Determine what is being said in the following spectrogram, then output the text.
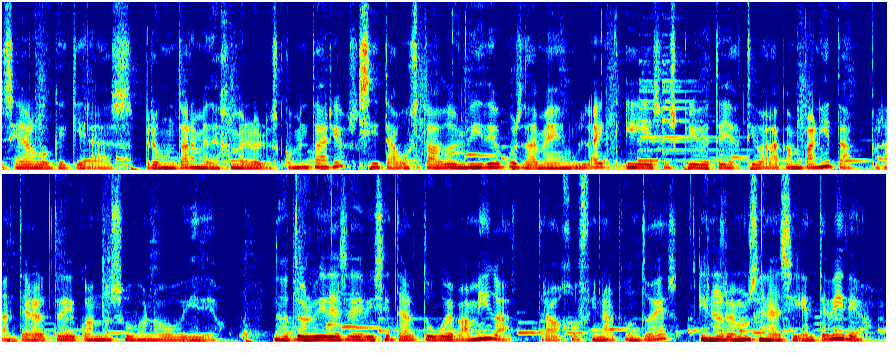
Si hay algo que quieras preguntarme, déjamelo en los comentarios. Si te ha gustado el vídeo, pues dame un like y suscríbete y activa la campanita para enterarte de cuando subo un nuevo vídeo. No te olvides de visitar tu web amiga, trabajofinal.es, y nos vemos en el siguiente vídeo.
